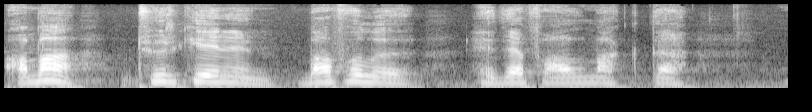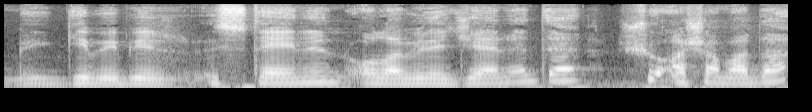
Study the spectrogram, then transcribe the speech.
Ama Türkiye'nin Buffalo hedef almakta bir- gibi bir isteğinin olabileceğine de şu aşamada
